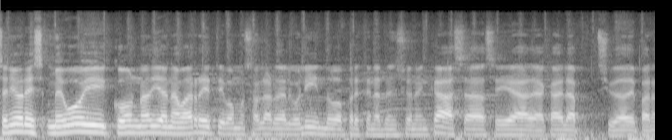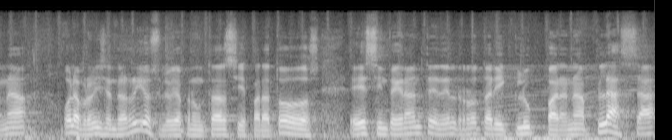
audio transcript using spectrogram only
Señores, me voy con Nadia Navarrete, vamos a hablar de algo lindo, presten atención en casa, sea de acá de la ciudad de Paraná o la provincia de Entre Ríos, le voy a preguntar si es para todos. Es integrante del Rotary Club Paraná Plaza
